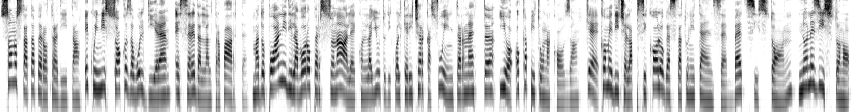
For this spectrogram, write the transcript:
sono stata però tradita e quindi so cosa vuol dire essere dall'altra parte. Ma dopo anni di lavoro personale con l'aiuto di qualche ricerca su internet, io ho capito una cosa, che come dice la psicologa statunitense Betsy Stone, non esistono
